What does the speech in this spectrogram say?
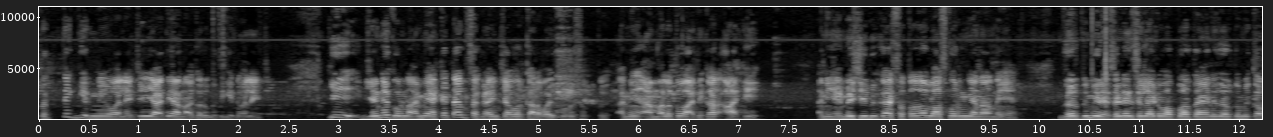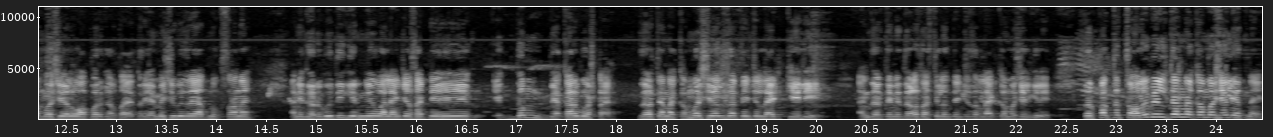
प्रत्येक गिरणीवाल्याची यादी आणा घरगुती गिरणीवाल्याची. की जेणेकरून आम्ही ॲट अ टाइम सगळ्यांच्यावर कारवाई करू शकतो आणि आम्हाला तो अधिकार आहे. आणि एम एस सी बी काय स्वतःचा लॉस करून घेणार नाही आहे जर तुम्ही रेसिडेन्सी लाइट वापरताय आणि जर तुम्ही कमर्शियल वापर करताय तर एम एस सी बीचं यात नुकसान आहे. आणि घरगुती गिरणीवाल्यांच्यासाठी हे एकदम बेकार गोष्ट आहे. जर त्यांना कमर्शियल जर त्यांची लाइट केली आणि जर त्यांनी जळत असतील आणि त्यांची जर लाइट कमर्शियल केली तर फक्त चालू बिल त्यांना कमर्शियल येत नाही.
